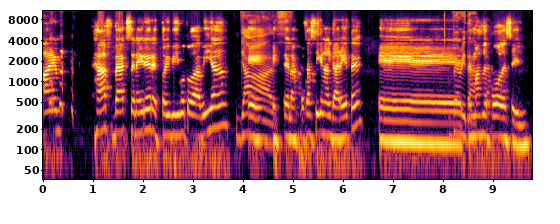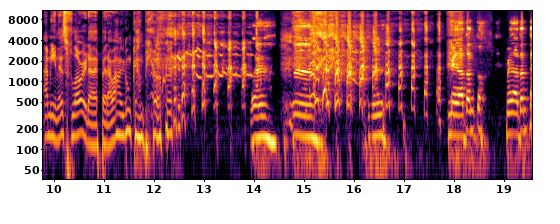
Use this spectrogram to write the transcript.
I am half vaccinated, estoy vivo todavía. Yes. Eh, este, las cosas siguen al garete. Eh, Very ¿Qué más le puedo decir? I mean, es Florida. ¿Esperabas algún cambio? Eh, eh, me da tanto, me da tanta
